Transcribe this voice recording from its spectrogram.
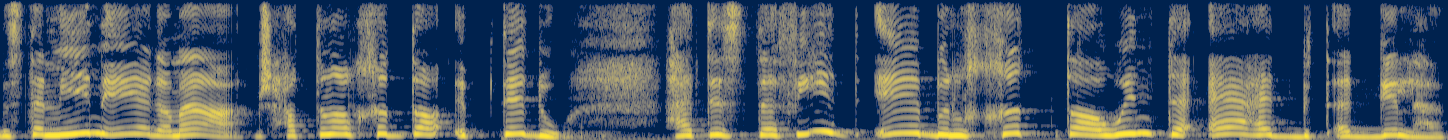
مستنيين إيه يا جماعة؟ مش حطينا الخطة. ابتدوا. هتستفيد إيه بالخطة وانت قاعد بتأجلها؟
